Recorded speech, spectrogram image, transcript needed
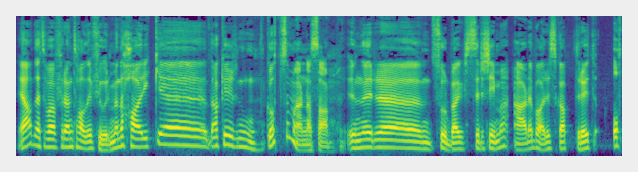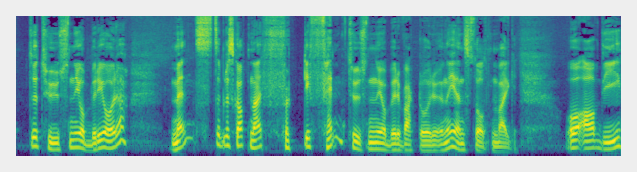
Ja, dette var for en tale i fjor, men det har, ikke, det har ikke gått som Erna sa. Under eh, Solbergs regime er det bare skapt drøyt 8000 jobber i året mens det ble skapt nær 45 000 jobber hvert år under Jens Stoltenberg. Og av de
